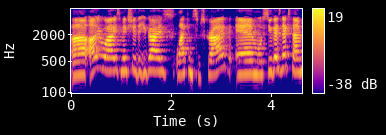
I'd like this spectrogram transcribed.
Uh, otherwise, make sure that you guys like and subscribe, and we'll see you guys next time.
